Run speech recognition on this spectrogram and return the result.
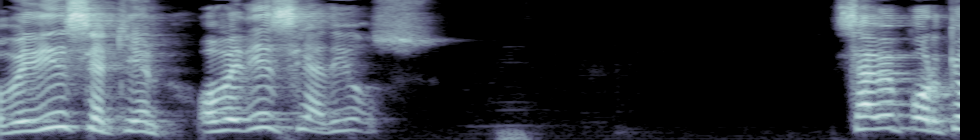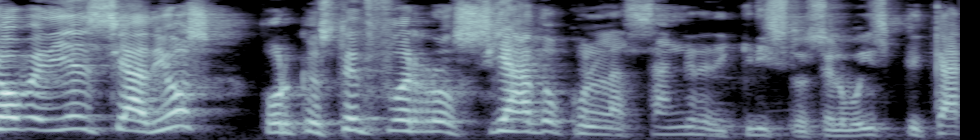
¿Obediencia a quién? Obediencia a Dios. ¿Sabe por qué obediencia a Dios? Porque usted fue rociado con la sangre de Cristo. Se lo voy a explicar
